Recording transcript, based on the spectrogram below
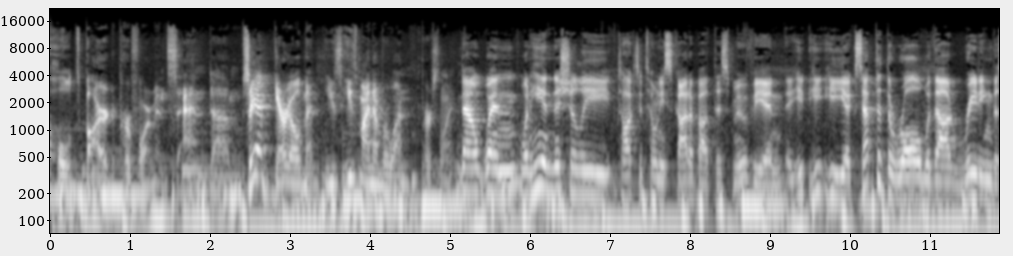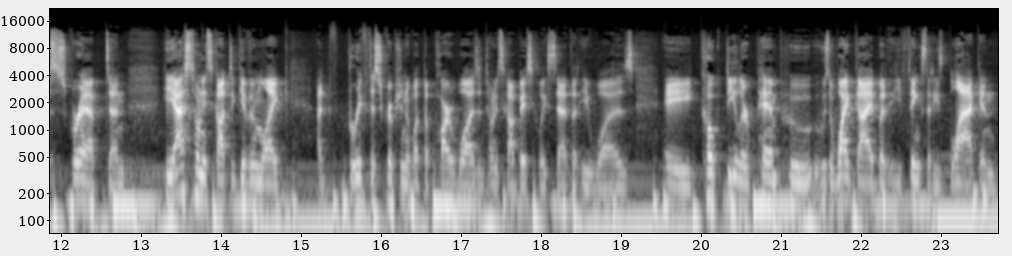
holds barred performance. And um so yeah, Gary Oldman. He's he's my number one personally. Now, when when he initially talked to Tony Scott about this movie, and he, he, he accepted the role without reading the script, and he asked Tony Scott to give him like a brief description of what the part was, and Tony Scott basically said that he was a coke dealer pimp who who's a white guy, but he thinks that he's black, and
